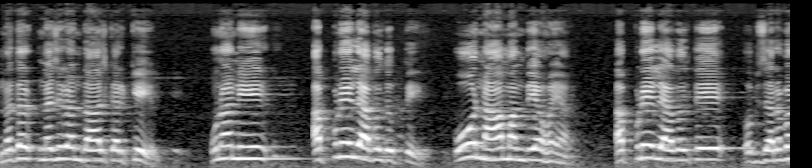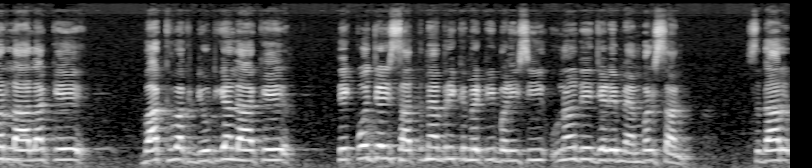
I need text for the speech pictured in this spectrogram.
ਨਜ਼ਰ ਨਜ਼ਰਅੰਦਾਜ਼ ਕਰਕੇ ਉਹਨਾਂ ਨੇ ਆਪਣੇ ਲੈਵਲ ਦੇ ਉੱਤੇ ਉਹ ਨਾ ਮੰਨਦਿਆਂ ਹੋਇਆਂ ਆਪਣੇ ਲੈਵਲ ਤੇ ਆਬਜ਼ਰਵਰ ਲਾ ਲਾ ਕੇ, ਵੱਖ-ਵੱਖ ਡਿਊਟੀਆਂ ਲਾ ਕੇ ਤੇ ਕੁਝ ਜਿਹੜੀ ਸੱਤ ਮੈਂਬਰੀ ਕਮੇਟੀ ਬਣੀ ਸੀ, ਉਹਨਾਂ ਦੇ ਜਿਹੜੇ ਮੈਂਬਰ ਸਨ, ਸਰਦਾਰ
